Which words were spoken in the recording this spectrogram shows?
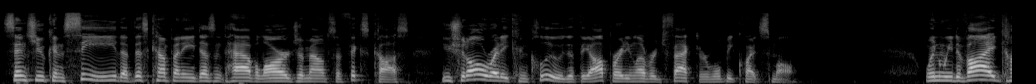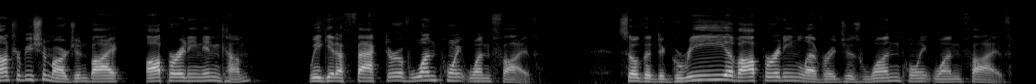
Since you can see that this company doesn't have large amounts of fixed costs, you should already conclude that the operating leverage factor will be quite small. When we divide contribution margin by operating income, we get a factor of 1.15. So the degree of operating leverage is 1.15.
